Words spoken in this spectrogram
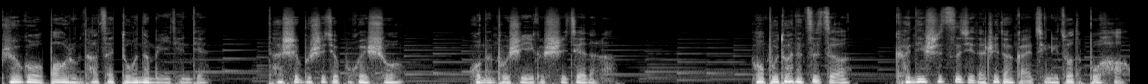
如果我包容他再多那么一点点，他是不是就不会说我们不是一个世界的了？我不断的自责，肯定是自己在这段感情里做的不好。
